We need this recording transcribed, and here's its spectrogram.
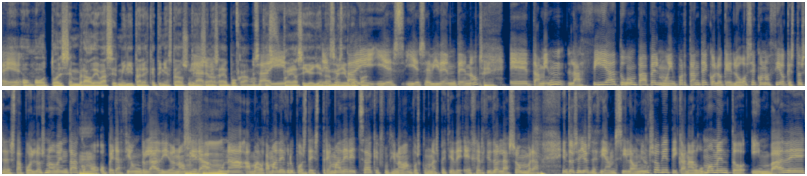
eh, o- o todo el sembrado de bases militares que tenía Estados Unidos Claro. en esa época, o sea, que todavía sigue llena en eso media está Europa. ahí y es, y es evidente, ¿no? Sí. Eh, también la CIA tuvo un papel muy importante con lo que luego se conoció, que esto se destapó en los 90 como Mm. Operación Gladio, ¿no? que era una amalgama de grupos de extrema derecha que funcionaban pues como una especie de ejército en la sombra. Entonces ellos decían, si la Unión Soviética en algún momento invade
